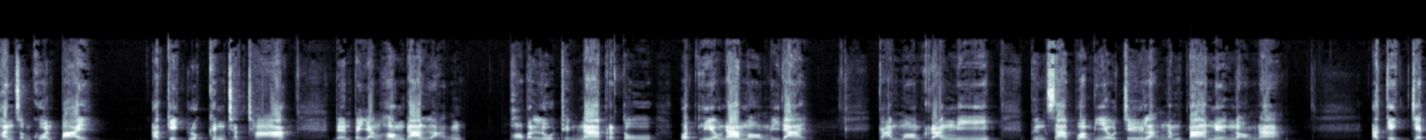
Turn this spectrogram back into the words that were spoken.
ท่านสมควรไป อากิกลุกขึ้นช้าๆเดินไปยังห้องด้านหลัง พอบรรลุถึงหน้าประตู อดเหลียวหน้ามองมิได้การมองครั้งนี้ เพิ่งทราบว่าเหมียวจื้อหลังน้ำตาเนืองนองหน้า อากิกเจ็บ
